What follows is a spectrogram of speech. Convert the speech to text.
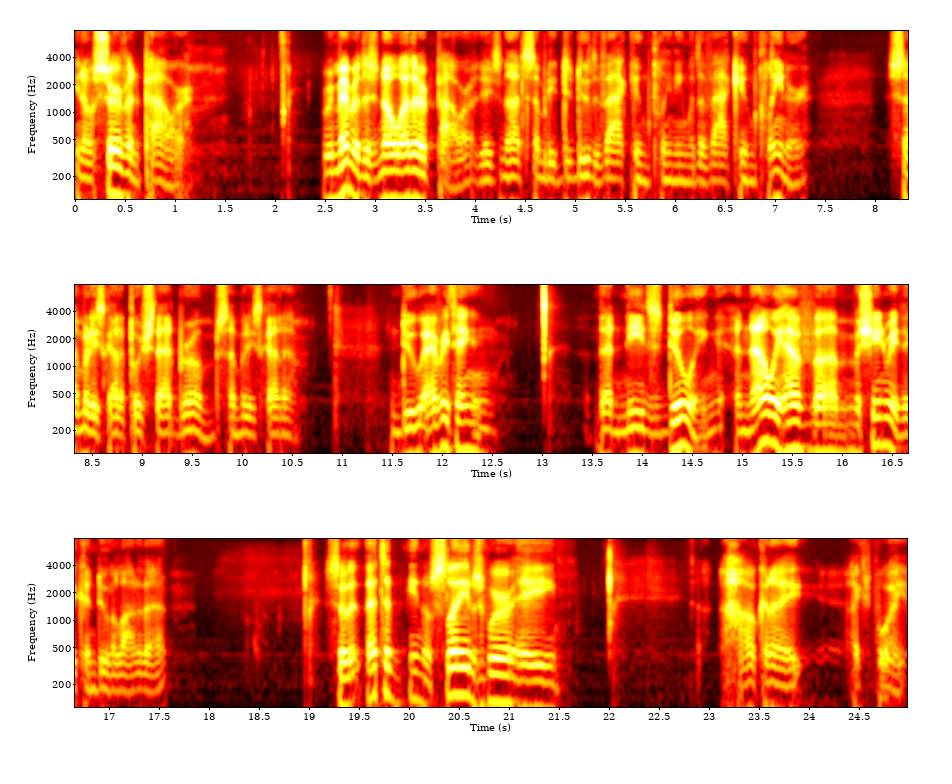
you know, servant power. Remember, there's no other power. There's not somebody to do the vacuum cleaning with a vacuum cleaner. Somebody's got to push that broom. Somebody's got to do everything that needs doing. And now we have uh, machinery that can do a lot of that. So that, that's a, you know, slaves were a, how can I, like, boy,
